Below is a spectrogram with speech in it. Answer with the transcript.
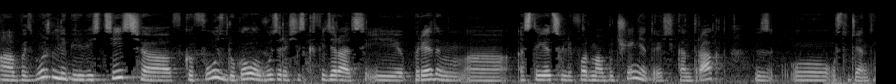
А возможно ли перевестись а, в КФУ с другого вуза Российской Федерации, и при этом а, остается ли форма обучения, то есть контракт у студента?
